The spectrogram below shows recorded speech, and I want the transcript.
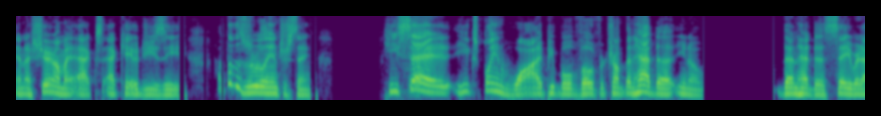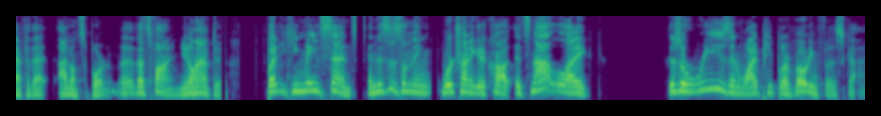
and I shared it on my X at KOGZ. I thought this was really interesting. He said, he explained why people vote for Trump, then had to, you know, then had to say right after that, I don't support him. That's fine. You don't have to. But he made sense. And this is something we're trying to get across. It's not like there's a reason why people are voting for this guy.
